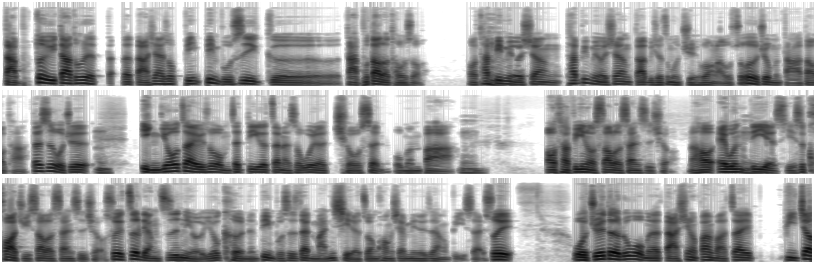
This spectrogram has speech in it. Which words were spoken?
打对于大多数的打线来说，并并不是一个打不到的投手哦。他并没有像他并没有像打比丘这么绝望了。我说我觉得我们打得到他，但是我觉得隐忧在于说我们在第二站的时候为了求胜，我们把嗯。Altavino 烧了三十球，然后 Evan Diaz 也是跨局烧了三十球，所以这两只牛有可能并不是在满血的状况下面对这场比赛。所以我觉得，如果我们的打线有办法在比较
